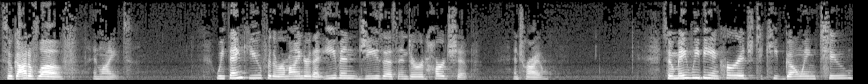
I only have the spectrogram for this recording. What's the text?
So God of love and light, we thank you for the reminder that even Jesus endured hardship and trial. So may we be encouraged to keep going too,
